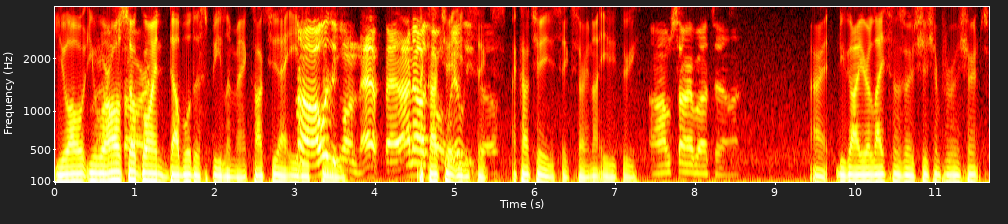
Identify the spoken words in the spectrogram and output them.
You all you were I'm also sorry. going double the speed limit. I caught you at 83. no, I wasn't going that fast. I know I I caught you at wheelies 86. I caught you at 86. Sorry, not 83. Oh, I'm sorry about that. All right. You got your license or registration proof of insurance?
